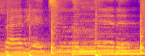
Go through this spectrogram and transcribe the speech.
my hate to admit it.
